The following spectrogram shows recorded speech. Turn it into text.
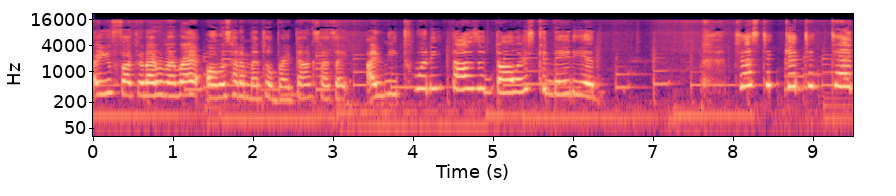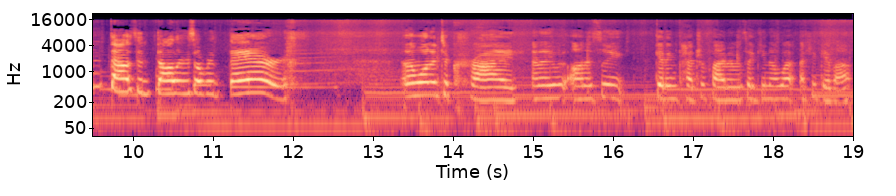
Are you fucked? And I remember I almost had a mental breakdown because I was like, I need $20,000 Canadian just to get to $10,000 over there. And I wanted to cry. And I was honestly getting petrified. I was like, you know what? I should give up.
